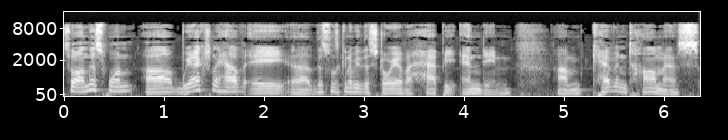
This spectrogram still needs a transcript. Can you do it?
So on this one, uh, we actually have a. Uh, this one's going to be the story of a happy ending. Um, Kevin Thomas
